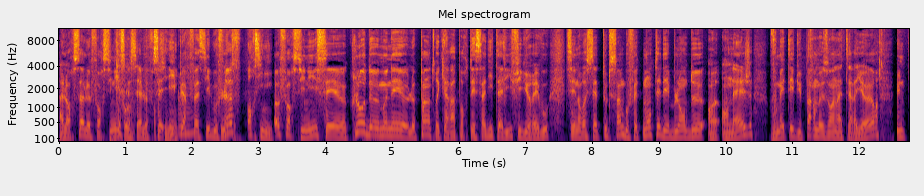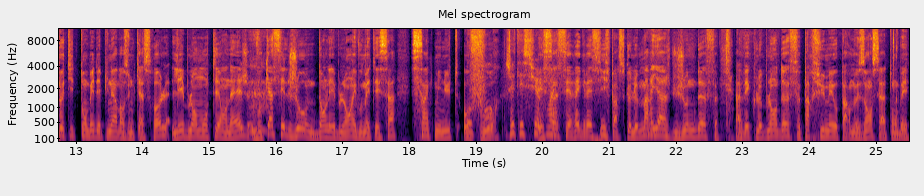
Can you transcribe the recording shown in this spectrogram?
Alors ça, le forcini, Qu'est-ce faut- que c'est le c'est forcini hyper facile. Vous faites L'œuf Orsini. Œuf Orsini, c'est euh, Claude Monet, euh, le peintre, qui a rapporté ça d'Italie, figurez-vous. C'est une recette toute simple. Vous faites monter des blancs d'œufs en, en neige, vous mettez du parmesan à l'intérieur, une petite tombée d'épinards dans une casserole, les blancs montés en neige, vous cassez le jaune dans les blancs et vous mettez ça 5 minutes au, Au four, j'étais sûre. Et ouais. ça, c'est régressif parce que le mariage du jaune d'œuf avec le blanc d'œuf parfumé au parmesan, c'est à tomber.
